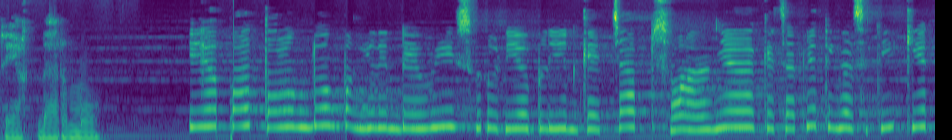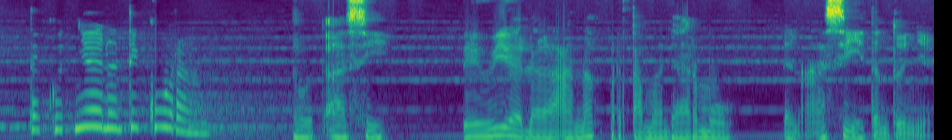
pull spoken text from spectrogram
teriak Darmo Iya pak, tolong dong panggilin suruh dia beliin kecap, soalnya kecapnya tinggal sedikit, takutnya nanti kurang. Sahut Asih. Dewi adalah anak pertama Darmo, dan Asih tentunya.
